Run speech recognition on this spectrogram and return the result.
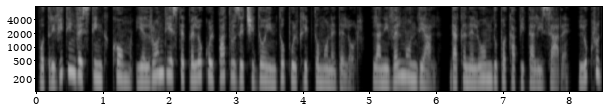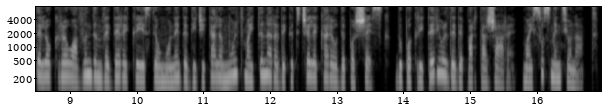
Potrivit Investing.com, Elrond este pe locul 42 în topul criptomonedelor, la nivel mondial, dacă ne luăm după capitalizare, lucru deloc rău având în vedere că este o monedă digitală mult mai tânără decât cele care o depășesc, după criteriul de departajare, mai sus menționat.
